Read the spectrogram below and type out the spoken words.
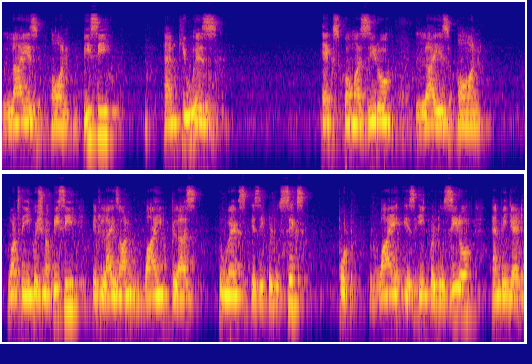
lies on bc and q is x comma 0 lies on what's the equation of bc it lies on y plus 2x is equal to 6 put y is equal to 0 and we get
